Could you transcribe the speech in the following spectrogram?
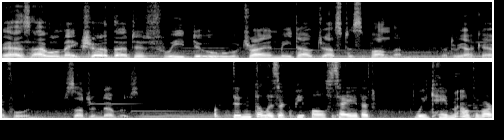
Yes, I will make sure that if we do try and mete out justice upon them, that we are careful in such endeavors. Didn't the lizard people say that we came out of our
